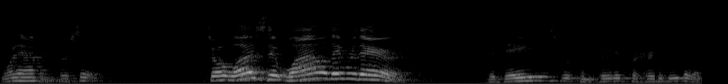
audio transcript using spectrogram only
What happens? Verse 6. So it was that while they were there, the days were completed for her to be delivered.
